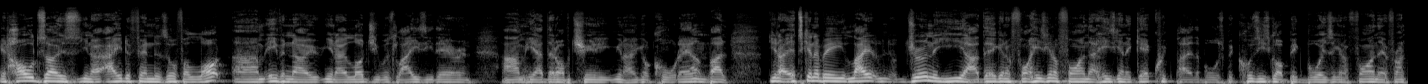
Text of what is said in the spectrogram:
it holds those you know A defenders off a lot. Um, even though you know Lodgy was lazy there and um, he had that opportunity, you know, he got called Mm. out, but you know it's going to be late during the year. They're going to find he's going to find that he's going to get quick play of the balls because he's got big boys. They're going to find their front.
